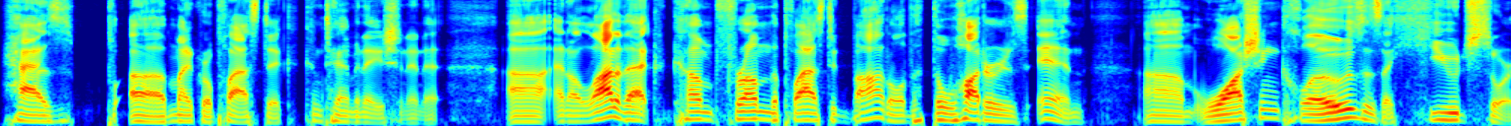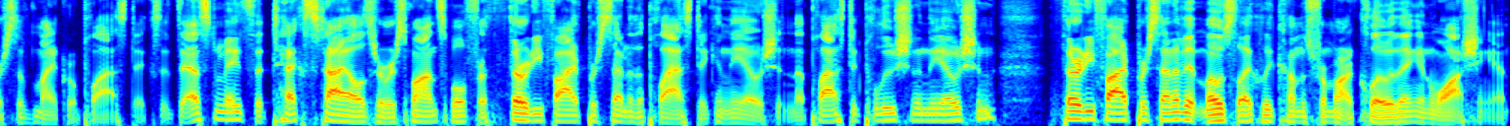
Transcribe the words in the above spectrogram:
has uh, microplastic contamination in it. Uh, and a lot of that could come from the plastic bottle that the water is in. Um, washing clothes is a huge source of microplastics. It estimates that textiles are responsible for 35% of the plastic in the ocean. The plastic pollution in the ocean, 35% of it most likely comes from our clothing and washing it.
